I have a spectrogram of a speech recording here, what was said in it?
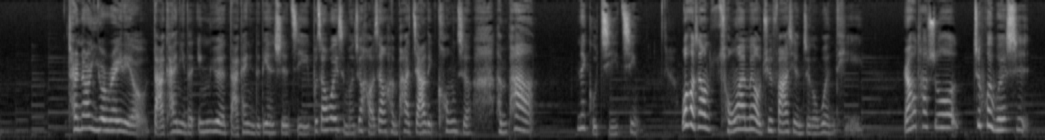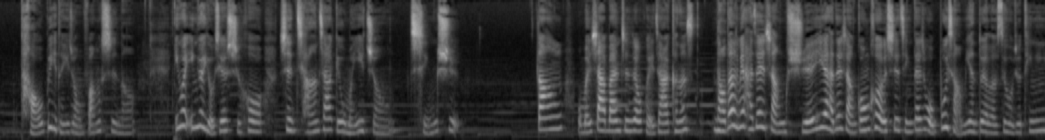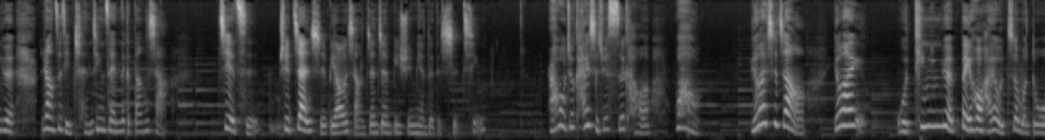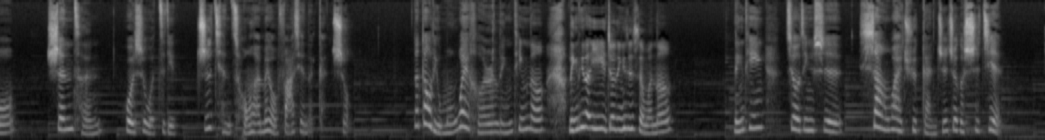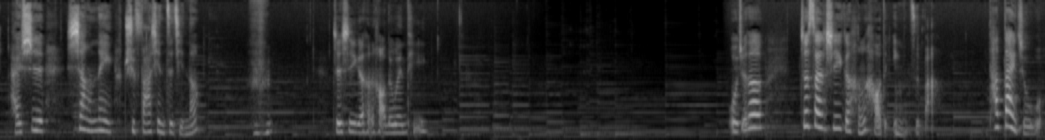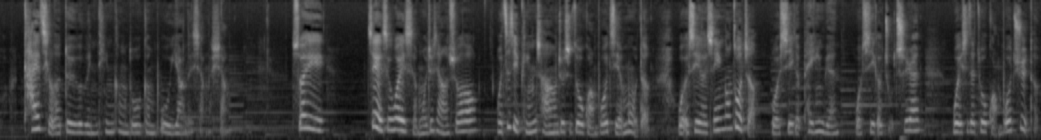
？Turn on your radio，打开你的音乐，打开你的电视机。不知道为什么，就好像很怕家里空着，很怕那股寂静。我好像从来没有去发现这个问题。然后他说，这会不会是逃避的一种方式呢？因为音乐有些时候是强加给我们一种情绪。当我们下班真正回家，可能脑袋里面还在想学业，还在想功课的事情，但是我不想面对了，所以我就听音乐，让自己沉浸在那个当下，借此去暂时不要想真正必须面对的事情。然后我就开始去思考了，哇，原来是这样，原来我听音乐背后还有这么多深层，或者是我自己之前从来没有发现的感受。那到底我们为何而聆听呢？聆听的意义究竟是什么呢？聆听究竟是向外去感知这个世界，还是向内去发现自己呢？这是一个很好的问题。我觉得这算是一个很好的影子吧，它带着我开启了对于聆听更多、更不一样的想象。所以，这也是为什么我就想说，我自己平常就是做广播节目的，我是一个声音工作者，我是一个配音员，我是一个主持人，我也是在做广播剧的。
